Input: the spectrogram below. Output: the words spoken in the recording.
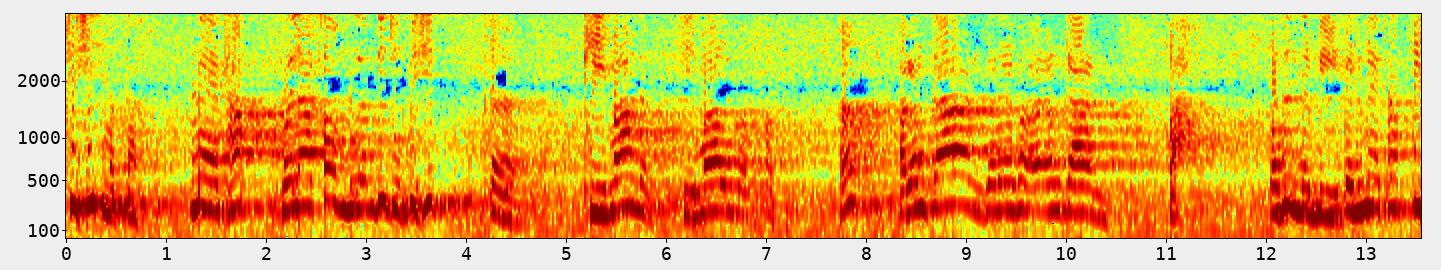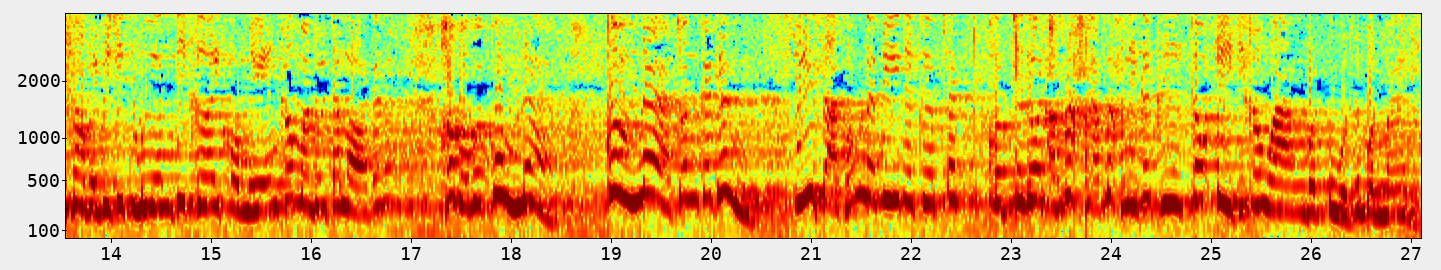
พิชิตมักกะแม่ทัพเวลาเข้าเมืองที่ถูกพิชิต เออ ขี่ม้าเนี่ยขี่ม้าแล้วก็ฮะอลังการแสดงว่าอลังการเปล่าเพราะท่านนบีเป็นแม่ทัพที่เข้าไปพิชิตเมืองที่เคยข่มเหงเข้ามาโดยตลอดนะนะเขาบอกว่าก้มหน้า ก้มหน้าจนกระทั่งศีรษะของนบีเนี่ยเกือบจะเกือบจะโดนอัลรห์อัลรห์นี่ก็คือเก้าอี้ที่เขาวางบนอูดหรือบนม้านี่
